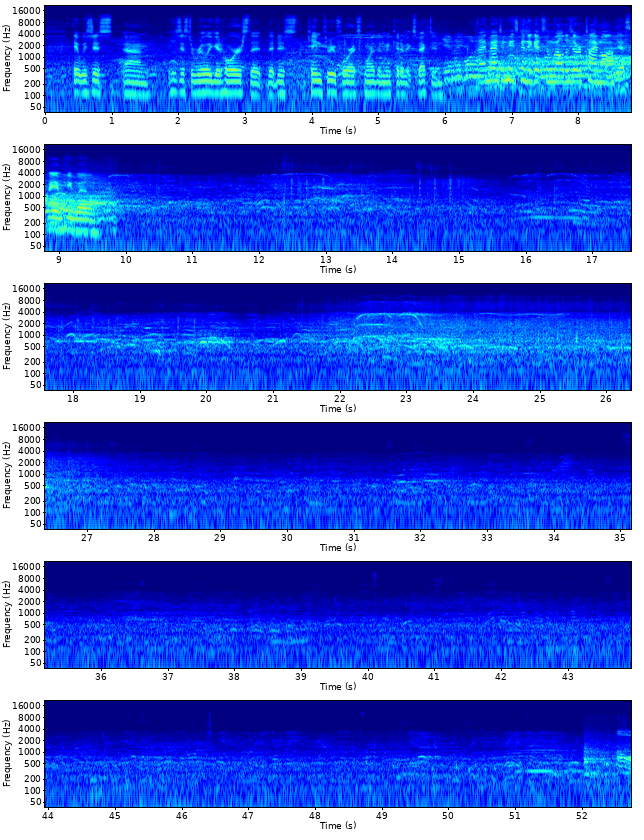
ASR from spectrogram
it was just um, he's just a really good horse that, that just came through for us more than we could have expected. I imagine he's going to get some well-deserved time off. Yes ma'am he will.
